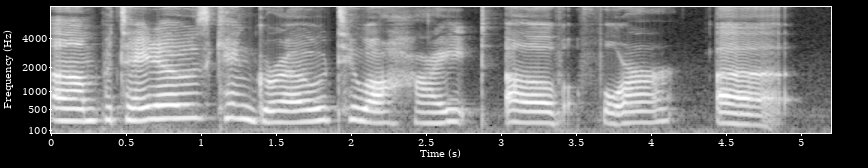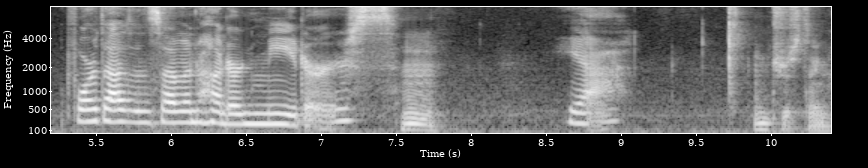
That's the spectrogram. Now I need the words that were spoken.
Um, potatoes can grow to a height of four uh four thousand seven hundred meters. Hmm. Yeah, Interesting.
